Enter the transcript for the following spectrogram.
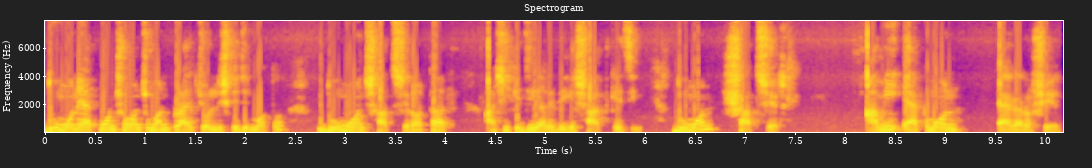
দু মনে এক মন সমান সমান প্রায় চল্লিশ কেজির মতো। দু মন সাত সের, অর্থাৎ আশি কেজি আর এদিকে সাত কেজি। দু মন সাত সের। আমি এক মন এগারো সের।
